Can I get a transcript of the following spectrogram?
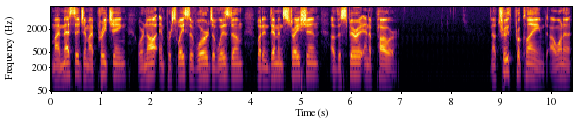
my message and my preaching were not in persuasive words of wisdom, but in demonstration of the Spirit and of power. Now, truth proclaimed, I want to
